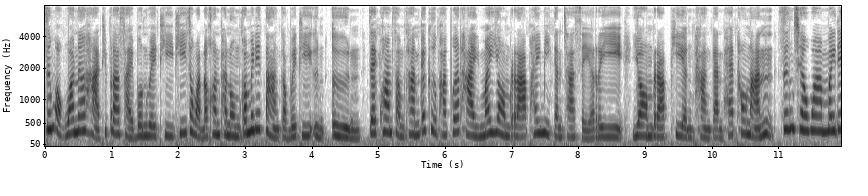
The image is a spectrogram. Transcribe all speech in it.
ซึ่งบอกว่าเนื้อหาที่ปราศัยบนเวทีที่จังหวัดนครพนมก็ไม่ได้ต่างกับเวทีอื่น ๆ ใจความสำคัญก็คือพักเพื่อไทยไม่ยอมรับให้มีกัญชาเสรี ยอมรับเพียงทางการแพทย์เท่านั้น ซึ่งเชื่อว่าไม่ได้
